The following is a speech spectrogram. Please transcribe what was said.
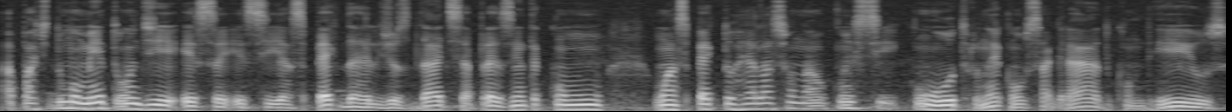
A partir do momento onde esse, esse aspecto da religiosidade se apresenta como um, aspecto relacional com esse, com o outro, né, com o sagrado, com Deus,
